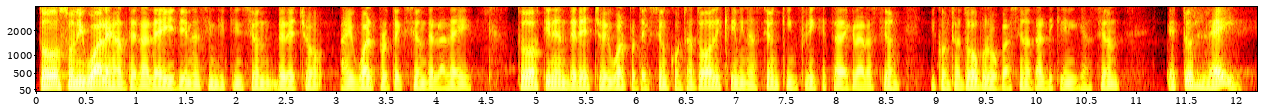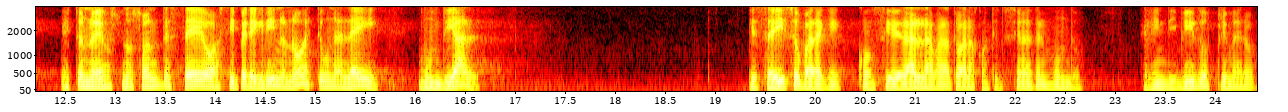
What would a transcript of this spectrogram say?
Todos son iguales ante la ley y tienen sin distinción derecho a igual protección de la ley. Todos tienen derecho a igual protección contra toda discriminación que infringe esta declaración y contra toda provocación a tal discriminación. Esto es ley. Esto no, es, no son deseos así peregrinos, no, esto es una ley mundial que se hizo para que considerarla para todas las constituciones del mundo. El individuo es primero.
